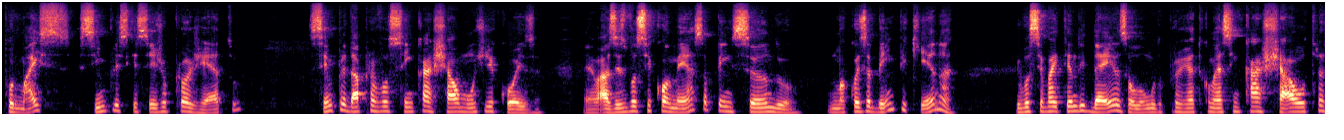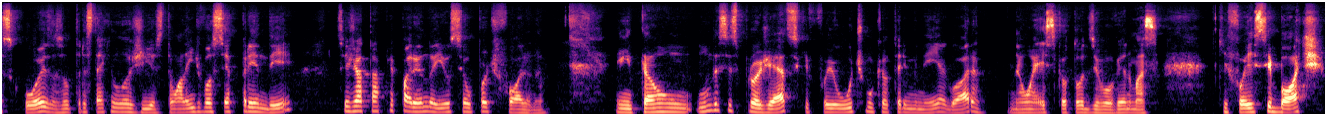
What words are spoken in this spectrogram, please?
por mais simples que seja o projeto, sempre dá para você encaixar um monte de coisa. É, às vezes você começa pensando uma coisa bem pequena, e você vai tendo ideias ao longo do projeto, começa a encaixar outras coisas, outras tecnologias. Então, além de você aprender, você já está preparando aí o seu portfólio, né? Então, um desses projetos, que foi o último que eu terminei agora, não é esse que eu estou desenvolvendo, mas que foi esse bot,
